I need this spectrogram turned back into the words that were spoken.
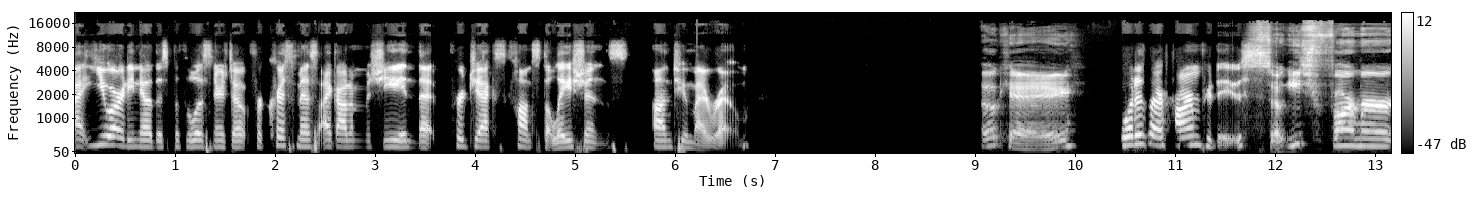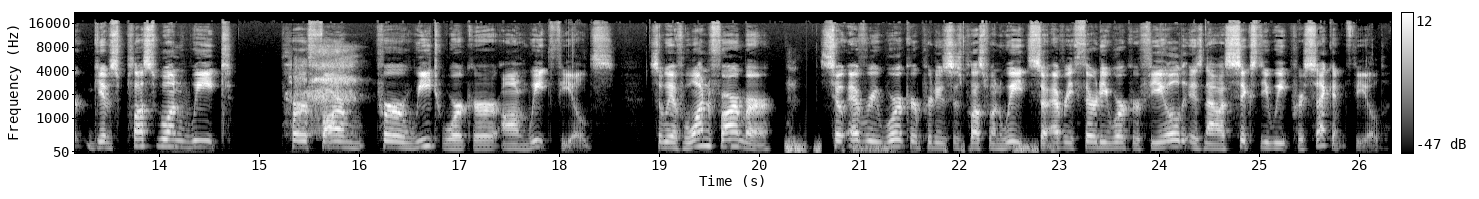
Uh, you already know this, but the listeners don't. For Christmas, I got a machine that projects constellations onto my room. Okay. What does our farm produce? So each farmer gives plus one wheat per farm per wheat worker on wheat fields. So we have one farmer, so every worker produces plus one wheat. So every 30 worker field is now a 60 wheat per second field.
